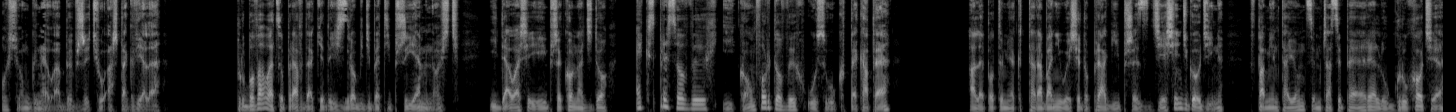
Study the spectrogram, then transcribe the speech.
osiągnęłaby w życiu aż tak wiele. Próbowała co prawda kiedyś zrobić Betty przyjemność i dała się jej przekonać do ekspresowych i komfortowych usług PKP, ale po tym jak tarabaniły się do Pragi przez dziesięć godzin w pamiętającym czasy PRL-u gruchocie,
